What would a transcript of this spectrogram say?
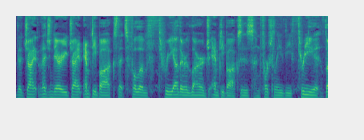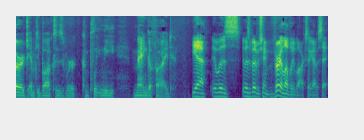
the giant legendary giant empty box that's full of three other large empty boxes. Unfortunately, the three large empty boxes were completely mangified. Yeah, it was it was a bit of a shame. Very lovely box, I got to say.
